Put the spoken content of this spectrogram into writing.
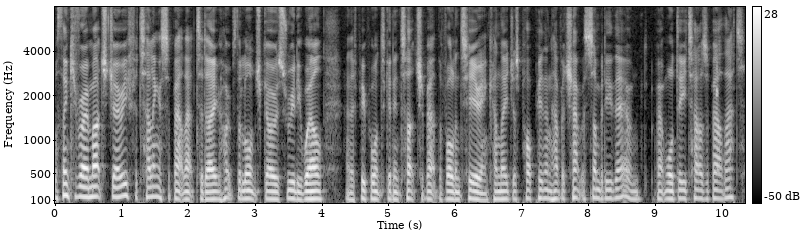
Well, thank you very much, Jerry, for telling us about that today. Hope the launch goes really well. And if people want to get in touch about the volunteering, can they just pop in and have a chat with somebody there and about more details about that?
